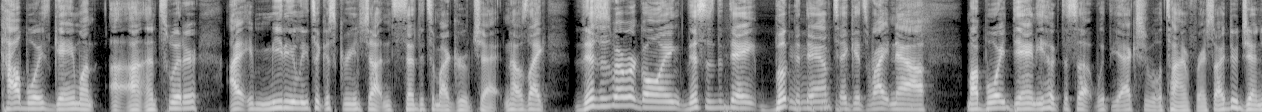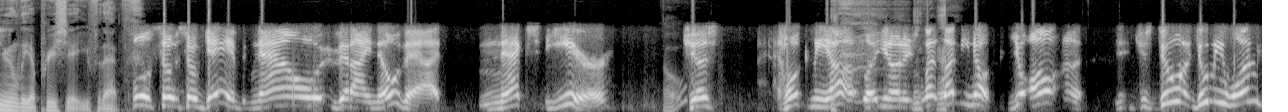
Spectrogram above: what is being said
Cowboys game on uh, on Twitter, I immediately took a screenshot and sent it to my group chat. And I was like, "This is where we're going. This is the date. Book the damn tickets right now." My boy Danny hooked us up with the actual time frame, so I do genuinely appreciate you for that. Well, so so Gabe, now that I know that, next year, Oh. just hook me up. Let, you know, let, let me know. You all uh, just do do me one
